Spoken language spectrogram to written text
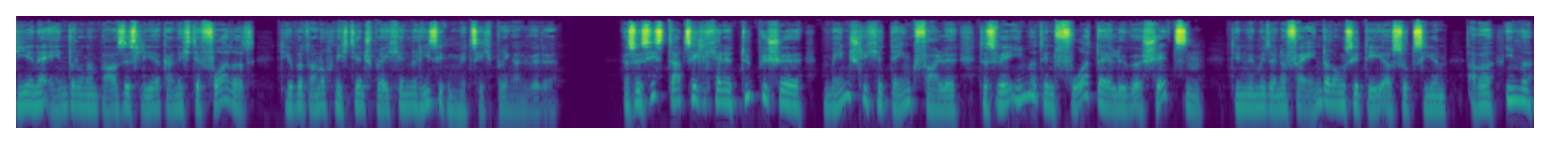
die eine Änderung am Basislayer gar nicht erfordert, die aber dann auch nicht die entsprechenden Risiken mit sich bringen würde. Also es ist tatsächlich eine typische menschliche Denkfalle, dass wir immer den Vorteil überschätzen, den wir mit einer Veränderungsidee assoziieren, aber immer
